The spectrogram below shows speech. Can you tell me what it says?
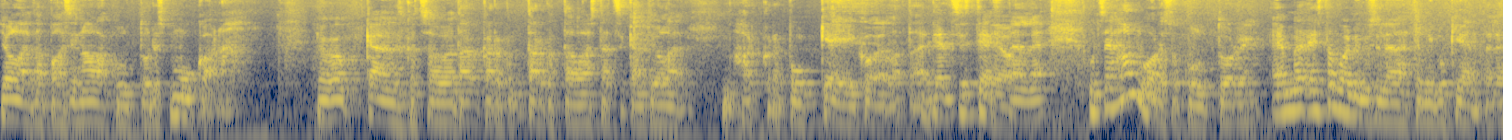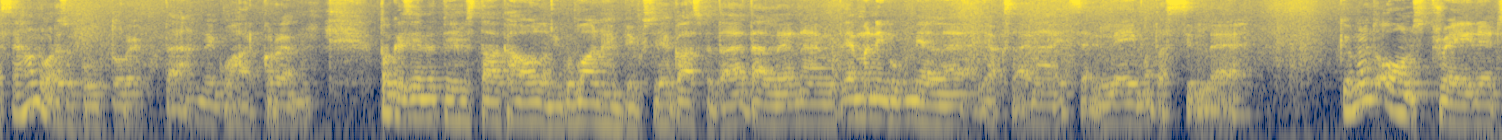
jollain tapaa siinä alakulttuurissa mukana. Joka käytännössä katsoen voi tar- tarkoittaa vasta, että sä käyt jollain hardcore keikoilla tai tiedät, siis tiedät Joo. tälleen. Mutta sehän on nuorisokulttuuri. En mä, ei sitä voi niinku silleen lähteä niinku kiertelemään. Sehän on nuorisokulttuuri, tää niinku hardcore. Toki siinä nyt ihmiset alkaa olla niinku vanhempia, kun siihen kasvetaan ja tälleen näin, mutta en mä niinku mielellään jaksa enää itseäni leimata silleen kyllä mä nyt on straight edge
